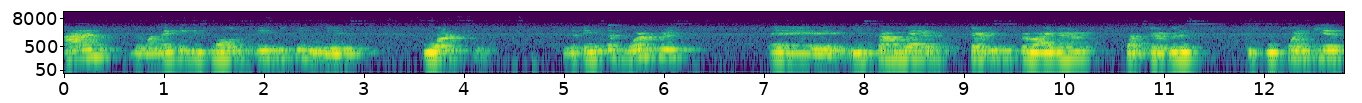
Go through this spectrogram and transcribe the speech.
and the one I think is most interesting is WordPress. The thing is that WordPress uh, is a web services provider that serves it's the 20th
